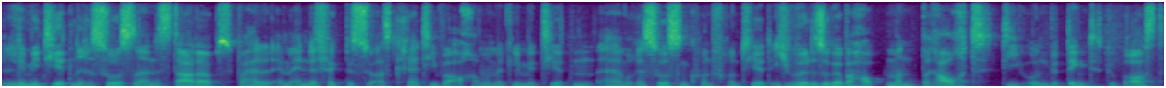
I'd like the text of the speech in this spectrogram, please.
limitierten Ressourcen eines Startups, weil im Endeffekt bist du als Kreativer auch immer mit limitierten äh, Ressourcen konfrontiert. Ich würde sogar behaupten, man braucht die unbedingt. Du brauchst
